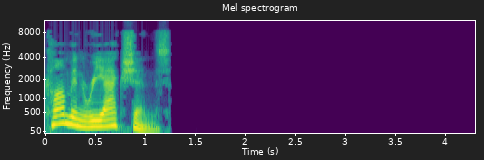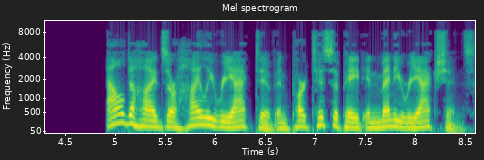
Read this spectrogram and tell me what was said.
Common reactions Aldehydes are highly reactive and participate in many reactions.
